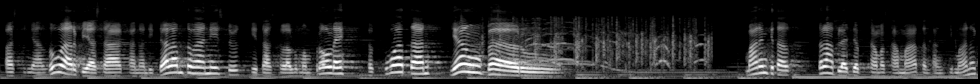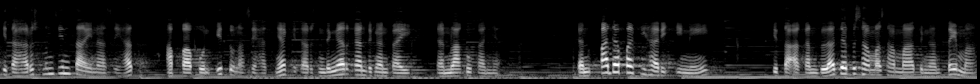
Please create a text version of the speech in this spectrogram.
pastinya luar biasa karena di dalam Tuhan Yesus kita selalu memperoleh kekuatan yang baru. Kemarin kita telah belajar bersama-sama tentang gimana kita harus mencintai nasihat, apa pun itu nasihatnya kita harus mendengarkan dengan baik dan melakukannya. Dan pada pagi hari ini kita akan belajar bersama-sama dengan tema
